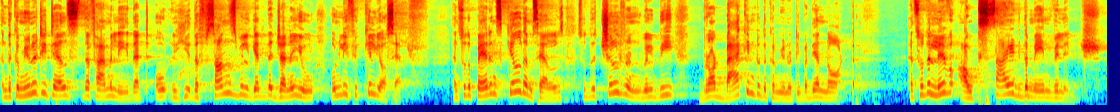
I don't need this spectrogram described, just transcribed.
And the community tells the family that oh, he, the sons will get the janayu only if you kill yourself. And so the parents kill themselves, so the children will be brought back into the community, but they are not. And so they live outside the main village.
